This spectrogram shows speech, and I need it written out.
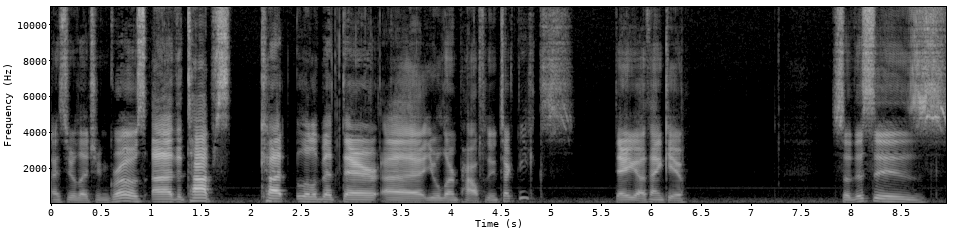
As your legend grows, uh, the top's cut a little bit there. Uh, you'll learn powerful new techniques. There you go. Thank you. So this is,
